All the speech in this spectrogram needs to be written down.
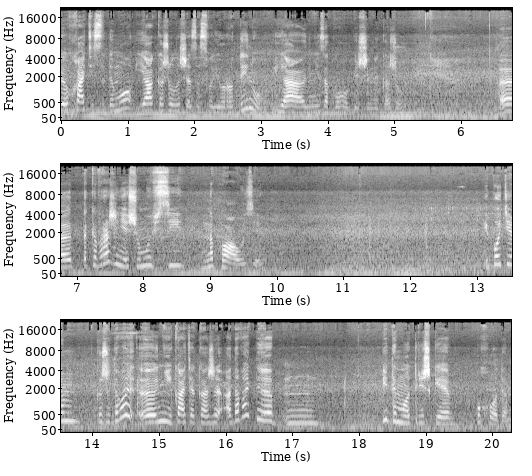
е, в хаті сидимо. Я кажу лише за свою родину, я ні за кого більше не кажу. Е, таке враження, що ми всі на паузі. І потім кажу, давай, е, ні, Катя каже, а давайте підемо трішки походимо.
